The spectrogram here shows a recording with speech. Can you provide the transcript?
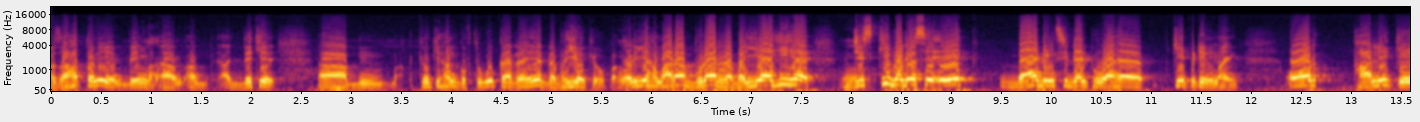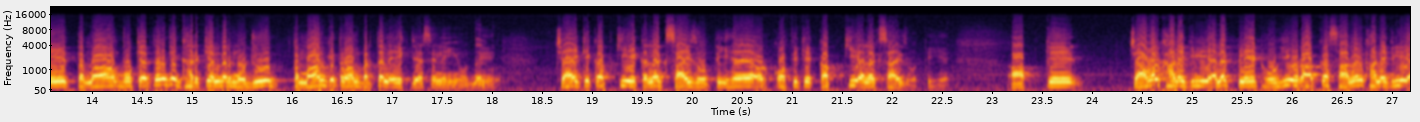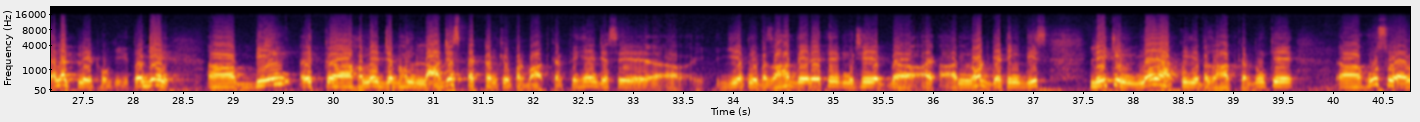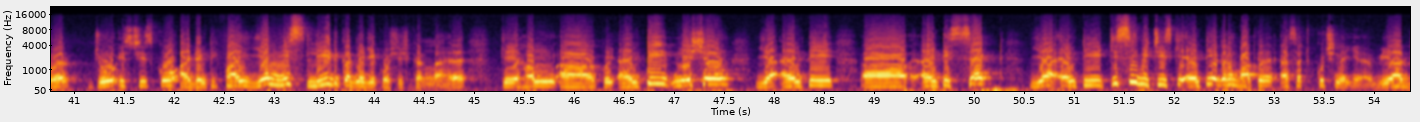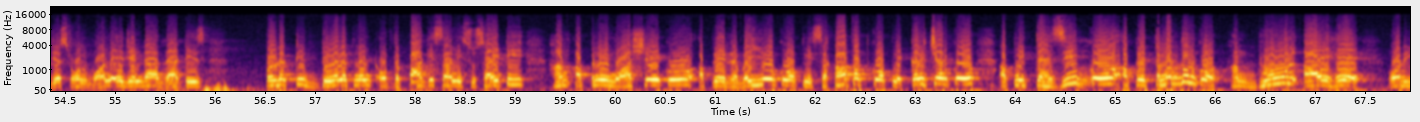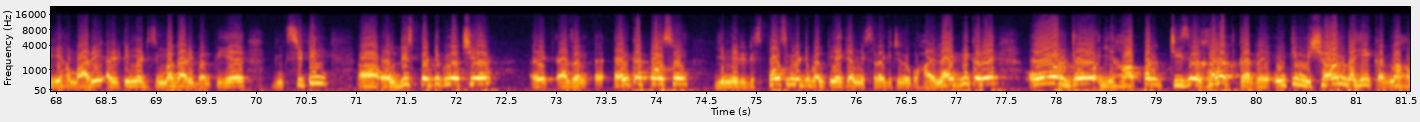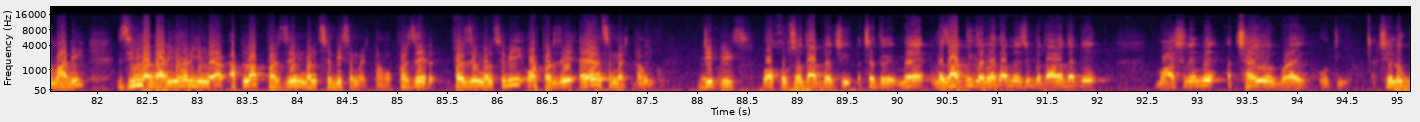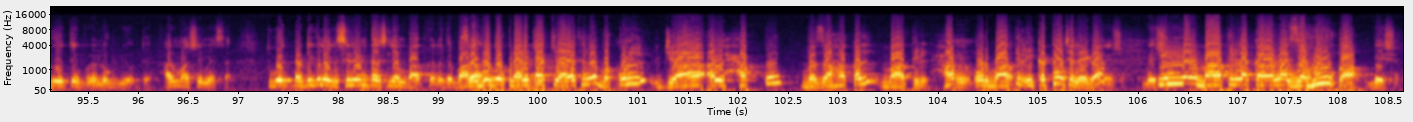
वजाहत तो नहीं है अ, अ, देखिए क्योंकि हम गुफ्तगू कर रहे हैं रवैयों के ऊपर और ये हमारा बुरा रवैया ही है जिसकी वजह से एक बैड इंसिडेंट हुआ है कीप इट इन माइंड और थाली के तमाम वो कहते हैं कि घर के अंदर मौजूद तमाम के तमाम बर्तन एक जैसे नहीं होते। चाय के कप की एक अलग साइज़ होती है और कॉफ़ी के कप की अलग साइज़ होती है। आपके चावल खाने के लिए अलग प्लेट होगी और आपका सालन खाने के लिए अलग प्लेट होगी। तो अगेन बीइंग एक अ, हमें जब हम लार्जेस्ट स्पेक्ट्रम के ऊपर बात करते हैं जैसे अ, ये अपनी वजाहत दे रहे थे मुझे I am not getting this लेकिन मैं आपको ये वजाहत कर दूँ कि हुसोएवर जो इस चीज़ को आइडेंटिफाई या मिसलीड करने की कोशिश करता है कि हम अ, कोई एंटी नेशन या एंटी आ, एंटी सेक्ट या एंटी किसी भी चीज़ की एंटी अगर हम बात करें ऐसा कुछ नहीं है। We are just on one agenda that is productive development of the Pakistani society हम अपने मुआरे को अपने रवैयों को अपनी सकाफत को अपने कल्चर को अपनी तहजीब को अपने तमदन को हम भूल आए हैं। और ये हमारी अल्टीमेट ज़िम्मेदारी बनती है। Sitting on this particular chair एक एज एन एंकर पर्सन ये मेरी रिस्पॉन्सिबिलिटी बनती है कि हम इस तरह की चीज़ों को हाईलाइट भी करें और जो यहाँ पर चीज़ें गलत कर रहे हैं उनकी निशानदही करना हमारी ज़िम्मेदारी है और ये मैं अपना फ़र्ज़ मनसबी समझता हूँ। फ़र्ज़ फ़र्ज़ मनसबी और फ़र्ज़ एन समझता हूँ। जी प्लीज़ बहुत खूबसूरत आपने अच्छी अच्छा तरह मैं वजात नहीं कर रहा था मैं सिर्फ़ बता रहा था कि माशरे में अच्छाई और बुराई होती है। अच्छे लोग भी होते हैं बुरे लोग भी होते हैं। हर माशरे में ऐसा तो वो एक पर्टिकुलर इंसिडेंट था इसलिए हम बात कर रहे थे। सर वो तो कुरान पाक की आयत है ना वकुल जा अल हक वजाहकल बातिल। हक और बातिल इकट्ठा चलेगा। बेशक, बेशक। बातिल काना जहूका। बेशक।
